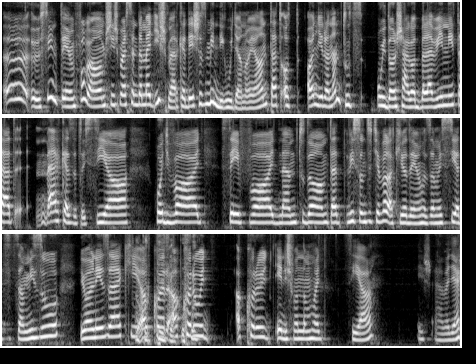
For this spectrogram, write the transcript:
Ö, őszintén, fogalmam sincs, mert szerintem egy ismerkedés ez mindig ugyanolyan, tehát ott annyira nem tudsz újdonságot belevinni, tehát elkezded, hogy szia, hogy vagy, szép vagy, nem tudom, tehát viszont, hogyha valaki oda jön hozzám, hogy szia, cica, mizu, jól nézel ki, Akkor akkor, akkor, úgy, akkor úgy én is mondom, hogy szia, és elmegyek.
